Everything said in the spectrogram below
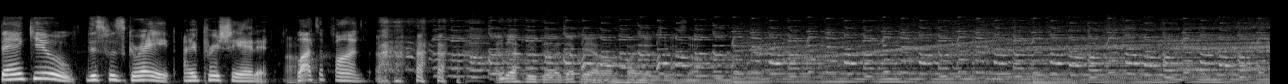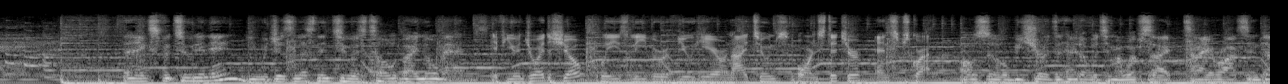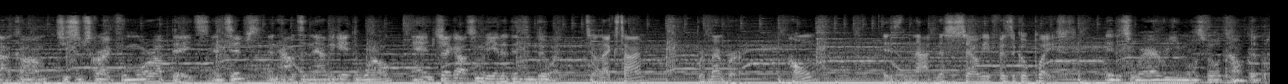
Thank you. This was great. I appreciate it. Uh, Lots of fun. I definitely did. I definitely had a lot of fun here too. Thanks for tuning in. You were just listening to As Told by Nomads. If you enjoyed the show, please leave a review here on iTunes or on Stitcher and subscribe. Also, be sure to head over to my website, tayorockson.com, to subscribe for more updates and tips on how to navigate the world and check out some of the other things I'm doing. Till next time, remember, home is not necessarily a physical place. It is wherever you most feel comfortable.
